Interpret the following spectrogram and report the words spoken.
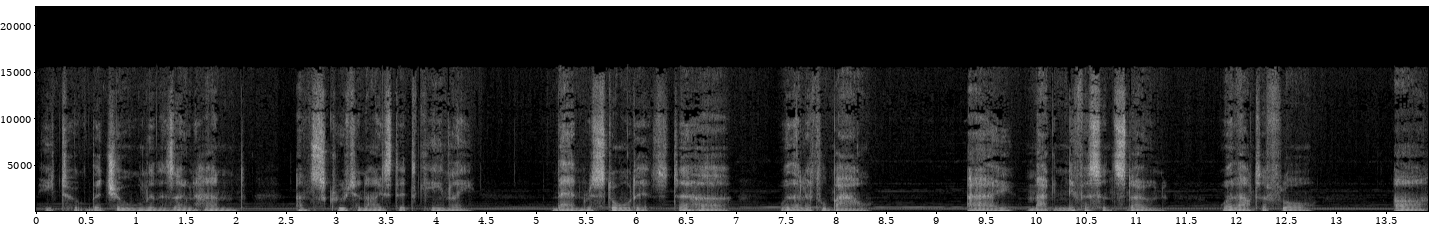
He took the jewel in his own hand and scrutinized it keenly, then restored it to her with a little bow. A magnificent stone without a flaw. Ah,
